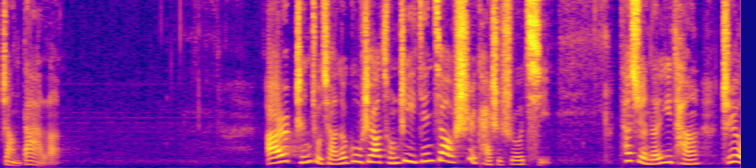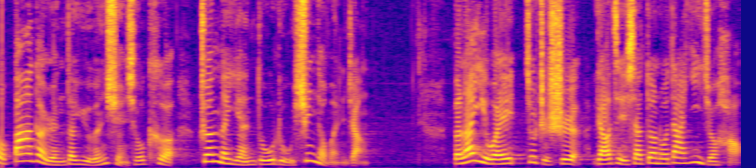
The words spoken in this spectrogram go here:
长大了。而陈楚乔的故事要从这一间教室开始说起。他选了一堂只有八个人的语文选修课，专门研读鲁迅的文章。本来以为就只是了解一下段落大意就好，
